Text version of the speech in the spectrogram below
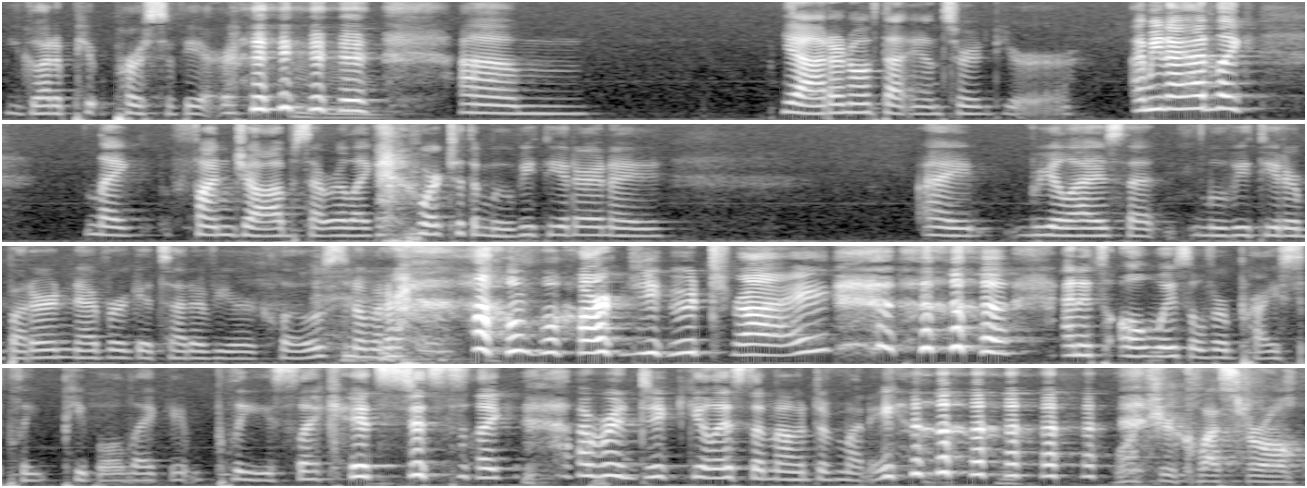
you got to p- persevere. Mm-hmm. um, yeah, I don't know if that answered your. I mean, I had like like fun jobs that were like I worked at the movie theater and I I realized that movie theater butter never gets out of your clothes, no matter how hard you try. and it's always overpriced, people. Like, please, like, it's just like a ridiculous amount of money. What's your cholesterol.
